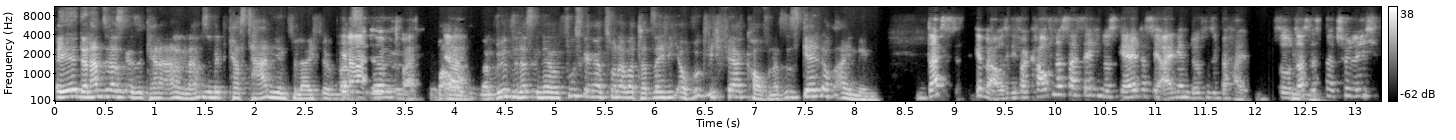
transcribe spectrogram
Äh, dann haben sie das, also keine Ahnung, dann haben sie mit Kastanien vielleicht irgendwas. Ja, irgendwas. Äh, ja. Dann würden sie das in der Fußgängerzone aber tatsächlich auch wirklich verkaufen. Das ist Geld auch einnehmen. Das, genau, sie verkaufen das tatsächlich und das Geld, das sie einnehmen, dürfen sie behalten. So, das mhm. ist natürlich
